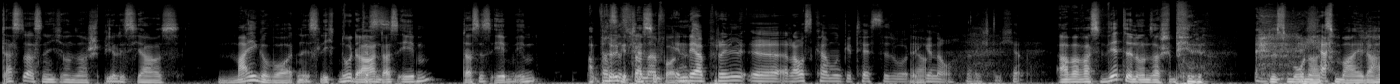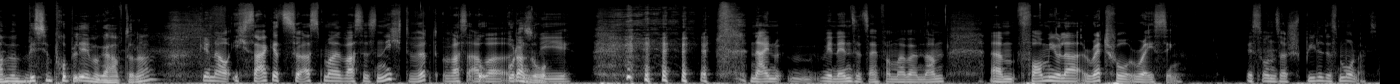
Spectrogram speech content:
Dass das nicht unser Spiel des Jahres Mai geworden ist, liegt nur daran, das, dass eben, dass es eben im April getestet worden ist. Ende April äh, rauskam und getestet wurde. Ja. Genau, richtig, ja. Aber was wird denn unser Spiel des Monats ja. Mai. Da haben wir ein bisschen Probleme gehabt, oder? Genau, ich sage jetzt zuerst mal, was es nicht wird, was aber. O oder so. Nein, wir nennen es jetzt einfach mal beim Namen. Ähm, Formula Retro Racing ist unser Spiel des Monats.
